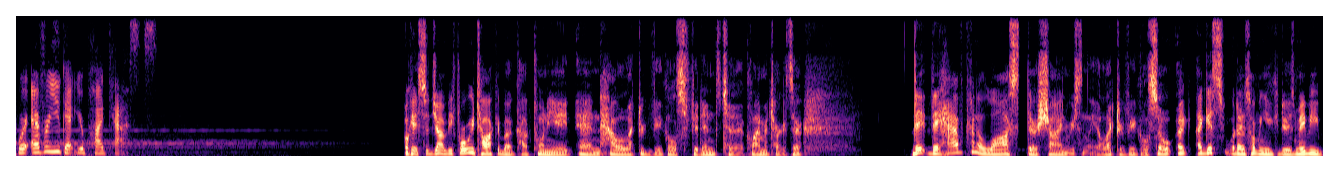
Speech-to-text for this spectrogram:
wherever you get your podcasts. Okay, so John, before we talk about COP28 and how electric vehicles fit into climate targets there, they they have kind of lost their shine recently, electric vehicles. So I, I, guess what I was hoping you could do is maybe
